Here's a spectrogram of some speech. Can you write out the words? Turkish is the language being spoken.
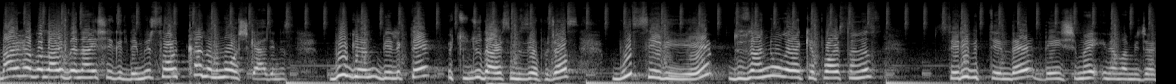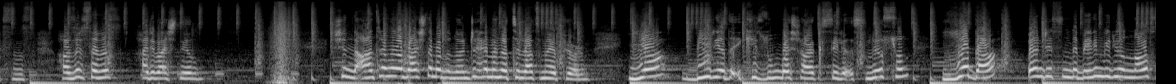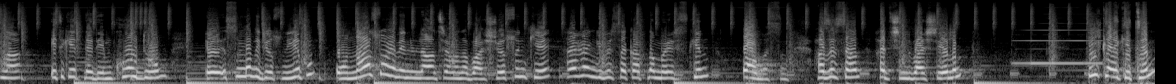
Merhabalar ben Ayşegül Demirsoy. Kanalıma hoş geldiniz. Bugün birlikte üçüncü dersimizi yapacağız. Bu seriyi düzenli olarak yaparsanız seri bittiğinde değişime inanamayacaksınız. Hazırsanız hadi başlayalım. Şimdi antrenmana başlamadan önce hemen hatırlatma yapıyorum. Ya bir ya da iki zumba şarkısıyla ısınıyorsun ya da öncesinde benim videonun altına etiketlediğim, koyduğum e, ısınma videosunu yapıp ondan sonra benimle antrenmana başlıyorsun ki herhangi bir sakatlama riskin olmasın. Hazırsan hadi şimdi başlayalım. İlk hareketim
